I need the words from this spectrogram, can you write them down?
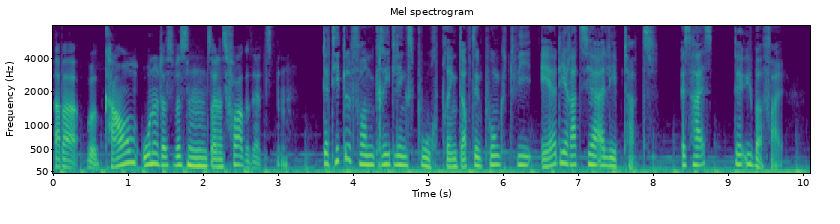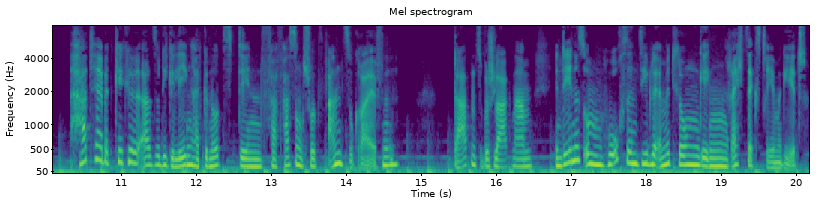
aber wohl kaum ohne das Wissen seines Vorgesetzten. Der Titel von Griedlings Buch bringt auf den Punkt, wie er die Razzia erlebt hat. Es heißt der Überfall. Hat Herbert Kickel also die Gelegenheit genutzt, den Verfassungsschutz anzugreifen, Daten zu beschlagnahmen, in denen es um hochsensible Ermittlungen gegen Rechtsextreme geht,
